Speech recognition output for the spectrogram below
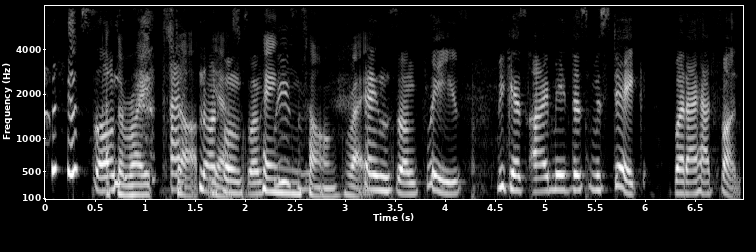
Song At the right stop, Not yes. Hongsong, please. Haengsong, right. Haengsong, please, because I made this mistake, but I had fun.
